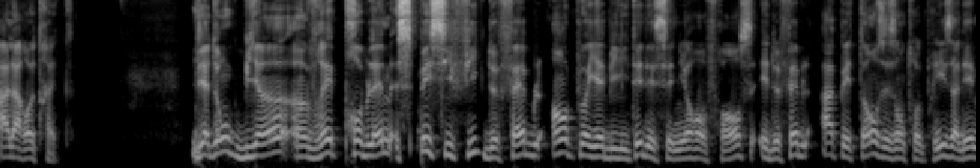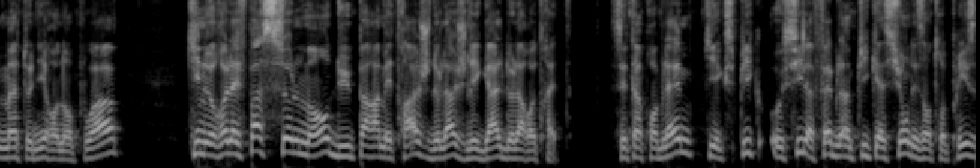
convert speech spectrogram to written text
à la retraite. Il y a donc bien un vrai problème spécifique de faible employabilité des seniors en France et de faible appétence des entreprises à les maintenir en emploi, qui ne relève pas seulement du paramétrage de l'âge légal de la retraite. C'est un problème qui explique aussi la faible implication des entreprises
